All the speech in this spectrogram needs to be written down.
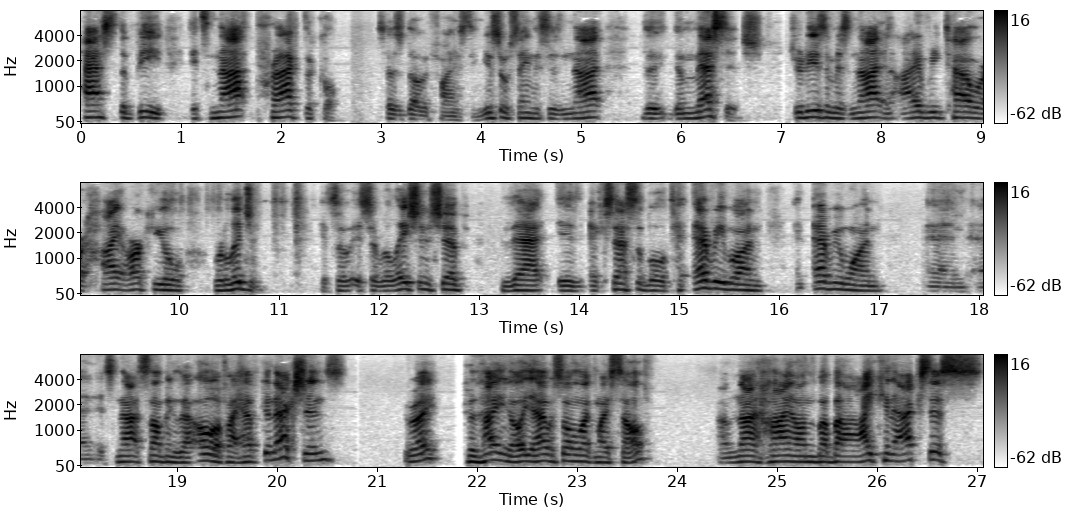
has to be, it's not practical, says David Feinstein. Yisro saying this is not the, the message. Judaism is not an ivory tower hierarchical religion. It's a it's a relationship that is accessible to everyone and everyone, and and it's not something that oh if I have connections, right? Because how you know you have someone like myself, I'm not high on, but, but I can access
